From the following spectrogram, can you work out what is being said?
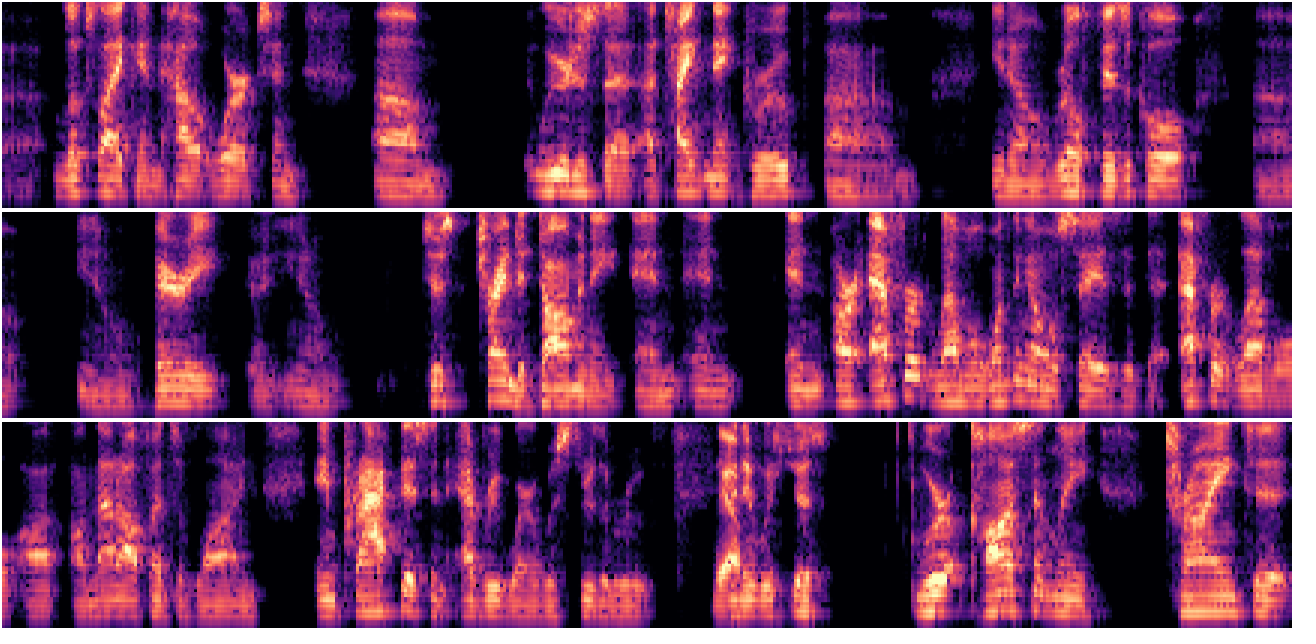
uh, looks like and how it works. And um, we were just a, a tight knit group. Um, you know, real physical, uh, you know, very, uh, you know, just trying to dominate and and and our effort level. One thing I will say is that the effort level on, on that offensive line in practice and everywhere was through the roof, yeah. and it was just we're constantly trying to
